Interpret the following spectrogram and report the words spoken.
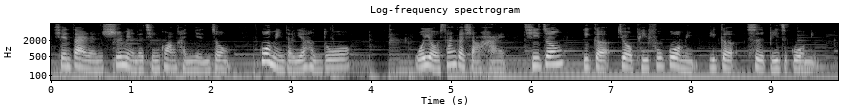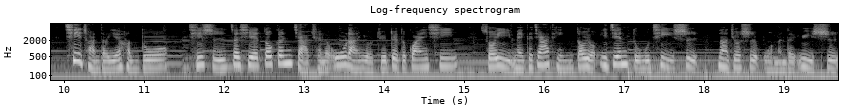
现代人失眠的情况很严重，过敏的也很多。我有三个小孩，其中一个就皮肤过敏，一个是鼻子过敏，气喘的也很多。其实这些都跟甲醛的污染有绝对的关系，所以每个家庭都有一间毒气室，那就是我们的浴室。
